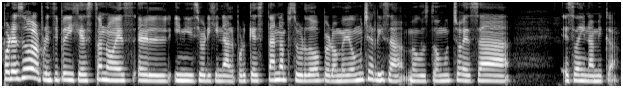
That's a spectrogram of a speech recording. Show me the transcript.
Por eso al principio dije, esto no es el inicio original porque es tan absurdo, pero me dio mucha risa, me gustó mucho esa, esa dinámica.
